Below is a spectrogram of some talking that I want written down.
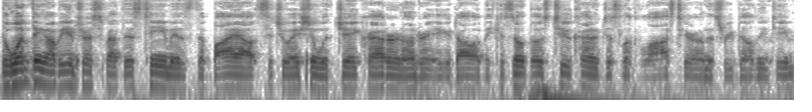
The one thing I'll be interested about this team is the buyout situation with Jae Crowder and Andre Iguodala because don't those two kind of just look lost here on this rebuilding team?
